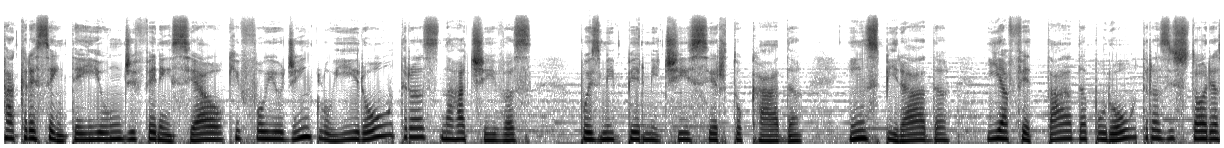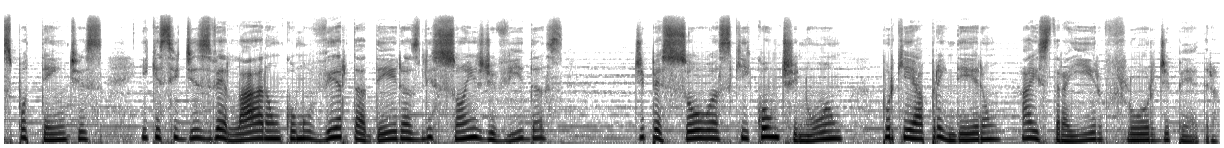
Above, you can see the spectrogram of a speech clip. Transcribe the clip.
acrescentei um diferencial que foi o de incluir outras narrativas, pois me permiti ser tocada, inspirada e afetada por outras histórias potentes e que se desvelaram como verdadeiras lições de vidas de pessoas que continuam porque aprenderam a extrair flor de pedra.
